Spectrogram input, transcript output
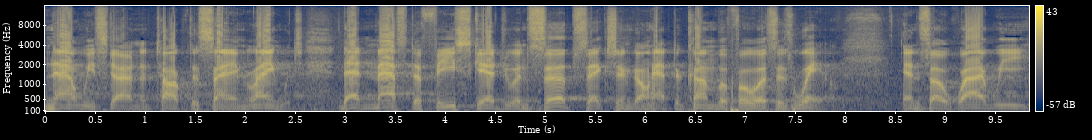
now we are starting to talk the same language. That master fee schedule and subsection gonna have to come before us as well. And so why we,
